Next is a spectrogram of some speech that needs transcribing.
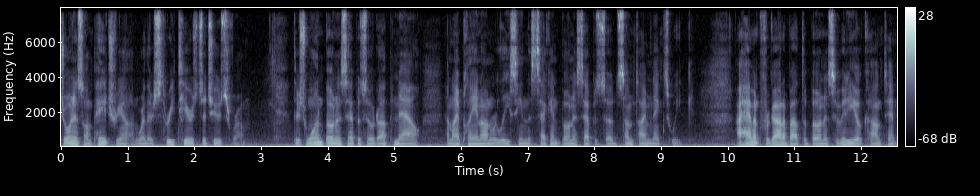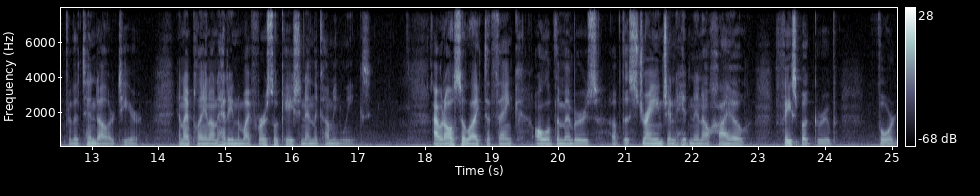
join us on Patreon, where there's three tiers to choose from. There's one bonus episode up now, and I plan on releasing the second bonus episode sometime next week. I haven't forgot about the bonus video content for the $10 tier, and I plan on heading to my first location in the coming weeks. I would also like to thank all of the members of the Strange and Hidden in Ohio Facebook group for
